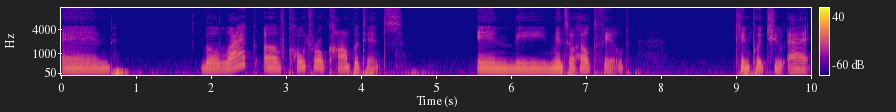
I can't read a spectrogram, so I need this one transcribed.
And the lack of cultural competence in the mental health field can put you at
